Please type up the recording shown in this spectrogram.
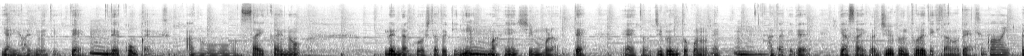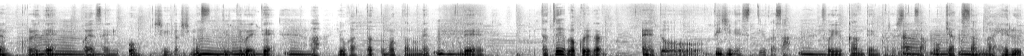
やり始めていて、うんで今回、あのー再開の連絡をした時に、まあ、返信もらって、えー、と自分とこのねうん畑で野菜が十分取れてきたので、すごい。うん、これでうん。お野菜を終了しますって言ってくれて、うんあよかったと思ったのね。うん。で例えばこれが、えー、とビジネスっていうかさ、うん。そういう観点からしたらさ、うんうん。お客さんが減るっ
